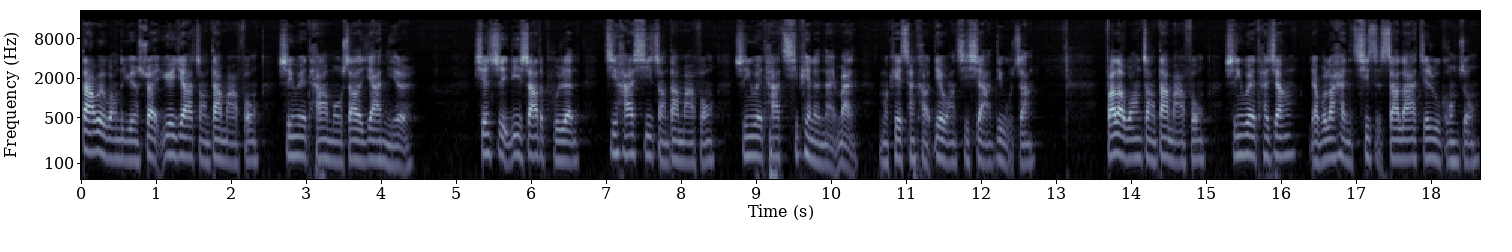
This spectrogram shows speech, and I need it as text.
大卫王的元帅约押长大麻风，是因为他谋杀了押尼珥；先是以利沙的仆人基哈西长大麻风，是因为他欺骗了乃曼。我们可以参考列王记下第五章。法老王长大麻风，是因为他将亚伯拉罕的妻子撒拉接入宫中，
